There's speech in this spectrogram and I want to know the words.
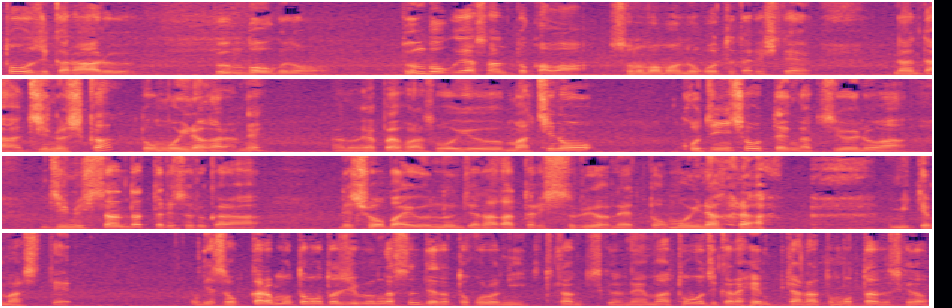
当時からある文房具の文房具屋さんとかはそのまま残ってたりしてなんだ地主か？と思いながらね。あのやっぱりほらそういう町の個人商店が強いのは地主さんだったりするからで商売云々じゃなかったりするよねと思いながら 見てまして。でそこからもともと自分が住んでたところに行ってたんですけどね、まあ、当時から偏僻だなと思ったんですけど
